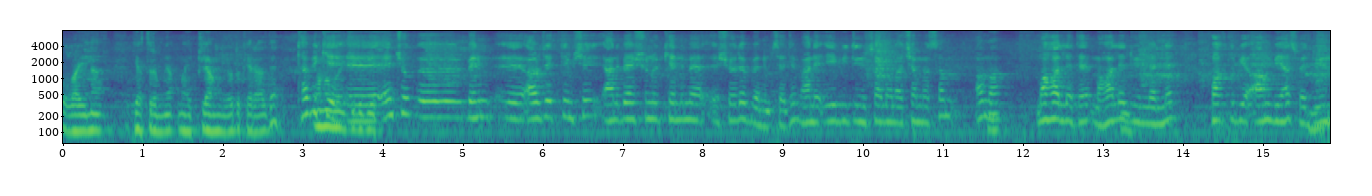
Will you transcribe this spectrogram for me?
olayına yatırım yapmayı planlıyorduk herhalde. Tabii Onunla ki e, bir- en çok e, benim e, arzu ettiğim şey yani ben şunu kendime şöyle benimsedim. Hani iyi bir düğün salonu açamasam ama mahallede mahalle düğünlerine farklı bir ambiyans ve düğün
